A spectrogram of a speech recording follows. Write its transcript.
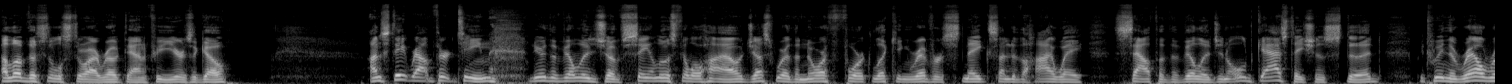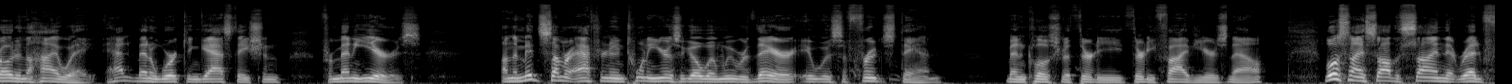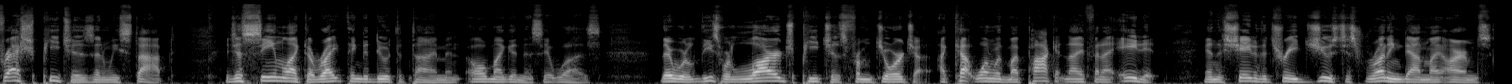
I love this little story I wrote down a few years ago. On State Route 13, near the village of St. Louisville, Ohio, just where the North Fork Licking River snakes under the highway south of the village, an old gas station stood between the railroad and the highway. It hadn't been a working gas station for many years. On the midsummer afternoon 20 years ago when we were there, it was a fruit stand. Been closer to 30, 35 years now. Lois and I saw the sign that read Fresh Peaches and we stopped. It just seemed like the right thing to do at the time, and oh my goodness, it was. There were these were large peaches from Georgia. I cut one with my pocket knife and I ate it in the shade of the tree, juice just running down my arms.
